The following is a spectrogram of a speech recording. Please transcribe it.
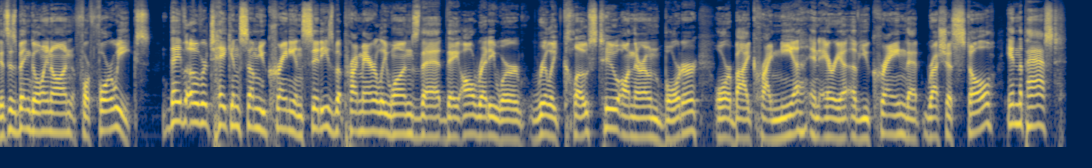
This has been going on for four weeks. They've overtaken some Ukrainian cities, but primarily ones that they already were really close to on their own border or by Crimea, an area of Ukraine that Russia stole in the past.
